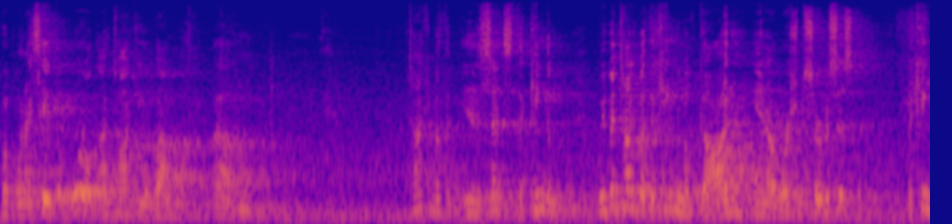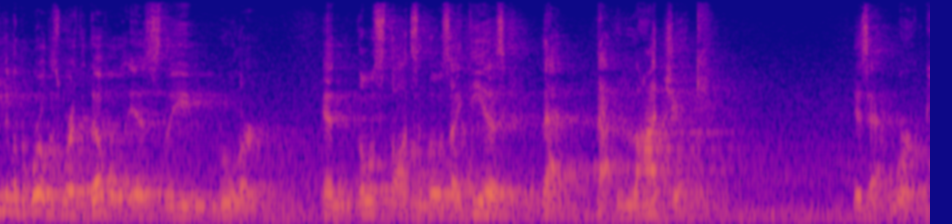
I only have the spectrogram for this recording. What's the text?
But when I say the world, I'm talking about um, talking about the, in a sense the kingdom. We've been talking about the kingdom of God in our worship services. The kingdom of the world is where the devil is the ruler, and those thoughts and those ideas, that that logic is at work.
